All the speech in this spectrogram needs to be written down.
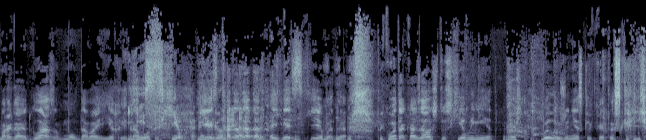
моргают глазом, мол, давай ехай, есть работай. Есть схема, как есть, они говорят. Да, да, да, да, есть схема, да. Так вот, оказалось, что схемы нет. Понимаешь? Было уже несколько, так сказать,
